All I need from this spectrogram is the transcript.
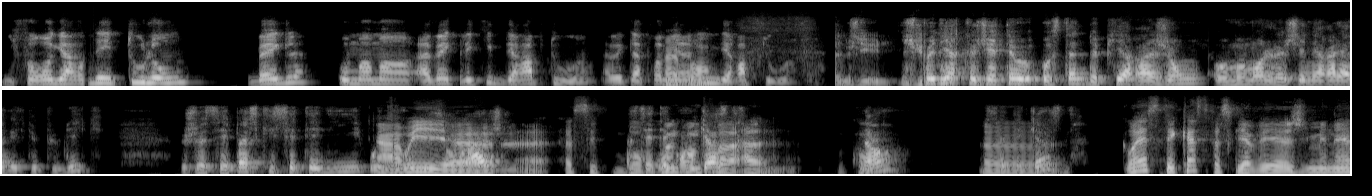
il faut regarder Toulon, Bègle, au moment avec l'équipe des Raptous, hein, avec la première Ah bon. ligne des Raptous. hein. Je peux coup- dire que j'étais au, au stade de Pierre Rajon au moment de la générale avec le public. Je sais pas ce qui s'était dit au Ah niveau oui, du euh, chambrage. euh, c'est C'était Bourgoin contre Castres ah, contre- non euh, C'était Castres Ouais, c'était Castres parce qu'il y avait Jiménez,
